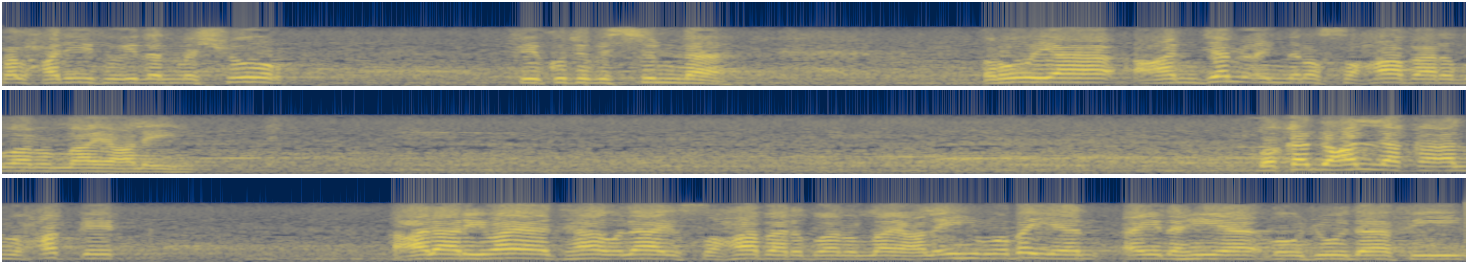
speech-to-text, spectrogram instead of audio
فالحديث إذا مشهور في كتب السنة روي عن جمع من الصحابة رضوان الله عليهم. وقد علق المحقق على رواية هؤلاء الصحابة رضوان الله عليهم وبين أين هي موجودة في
